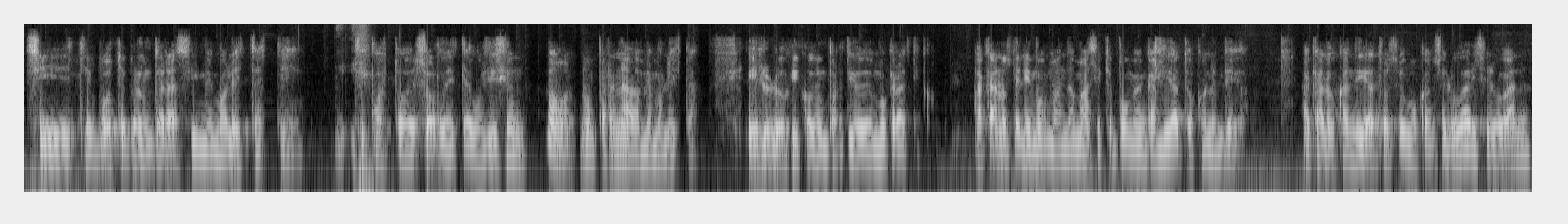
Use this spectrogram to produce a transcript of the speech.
Sí, este, vos te preguntarás si me molesta este supuesto desorden, esta ebullición. No, no, para nada me molesta. Es lo lógico de un partido democrático. Acá no tenemos mandamases que pongan candidatos con el dedo. Acá los candidatos se buscan su lugar y se lo ganan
